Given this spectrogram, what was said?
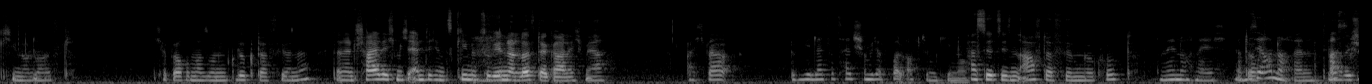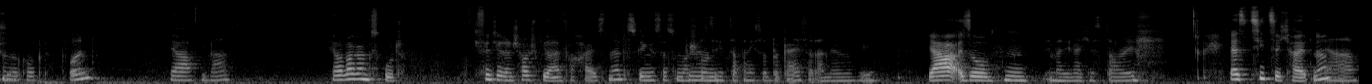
Kino läuft. Ich habe ja auch immer so ein Glück dafür, ne? Dann entscheide ich mich endlich ins Kino zu gehen, dann läuft er gar nicht mehr. Ich war irgendwie in letzter Zeit schon wieder voll oft im Kino. Hast du jetzt diesen Afterfilm geguckt? Nee, noch nicht. Da Ja, muss ich auch noch hin. Den habe ich schon geguckt. Und? Ja, Wie war's? ja, war ganz gut. Ich finde ja den Schauspieler einfach heiß, ne? Deswegen ist das immer Du schon. jetzt aber nicht so begeistert an irgendwie. Ja, also, hm. Immer die gleiche Story. Ja, es zieht sich halt, ne? Ja.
